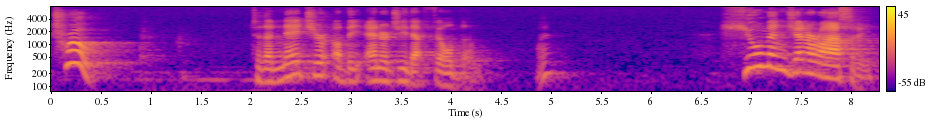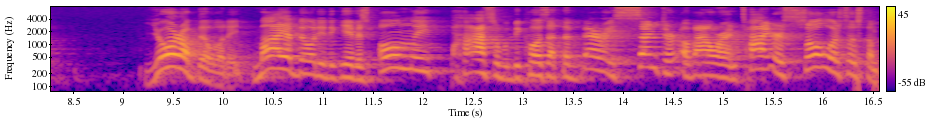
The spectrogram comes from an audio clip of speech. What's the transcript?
true to the nature of the energy that filled them. Right? Human generosity, your ability, my ability to give, is only possible because at the very center of our entire solar system,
